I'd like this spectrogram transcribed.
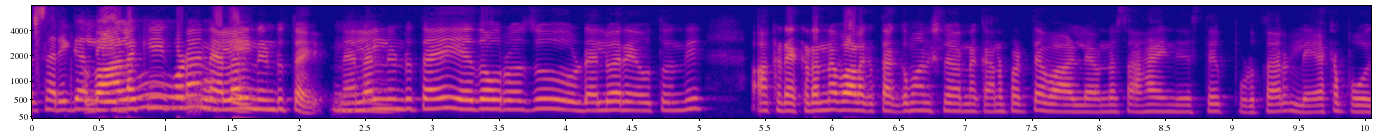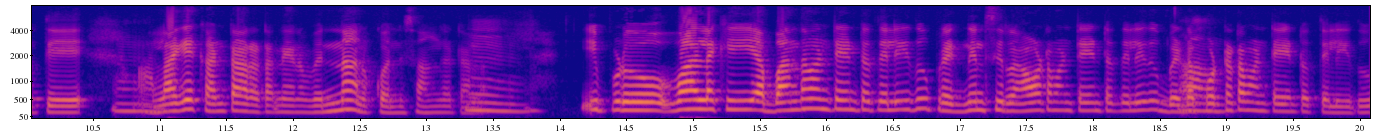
సరిగా వాళ్ళకి కూడా. నెలలు నిండుతాయి. నెలలు నిండుతాయి. ఏదో ఒక రోజు డెలివరీ అవుతుంది. అక్కడ ఎక్కడన్నా వాళ్ళకి తగ్గ మనుషులు ఎవరన్నా కనపడితే వాళ్ళు ఏమన్నా సహాయం చేస్తే పుడతారు లేకపోతే. అలాగే కంటారట నేను విన్నాను కొన్ని సంఘటనలు ఉమ్. ఇప్పుడు వాళ్ళకి ఆ బంధం అంటే ఏంటో తెలియదు ప్రెగ్నెన్సీ రావటం అంటే ఏంటో తెలియదు బిడ్డ. పుట్టడం అంటే ఏంటో తెలియదు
